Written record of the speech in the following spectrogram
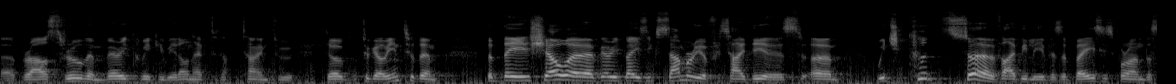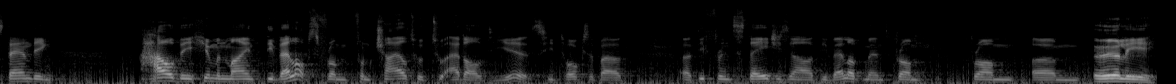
uh, uh, browse through them very quickly. We don't have time to, to, to, go into them. But they show a very basic summary of his ideas, um, which could serve, I believe, as a basis for understanding how the human mind develops from, from childhood to adult years. He talks about uh, different stages in our development from from um, early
